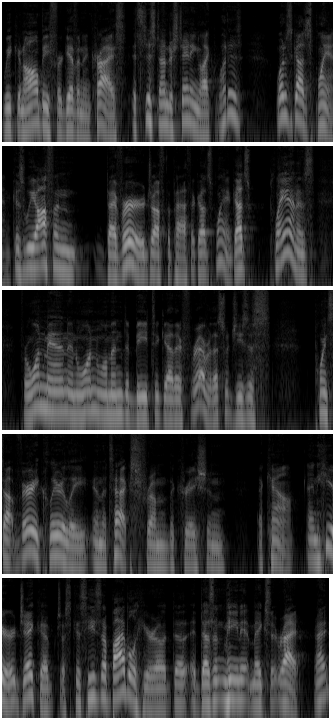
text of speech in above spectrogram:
We can all be forgiven in Christ. It's just understanding, like, what is, what is God's plan? Because we often diverge off the path of God's plan. God's plan is for one man and one woman to be together forever. That's what Jesus points out very clearly in the text from the creation account. And here, Jacob, just because he's a Bible hero, it doesn't mean it makes it right, right?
